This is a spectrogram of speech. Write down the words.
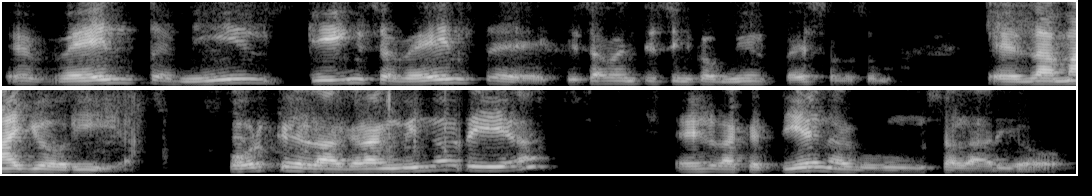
20 eh, mil, 15, 20, quizá 25 mil pesos, eh, la mayoría, porque la gran minoría es la que tiene algún salario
